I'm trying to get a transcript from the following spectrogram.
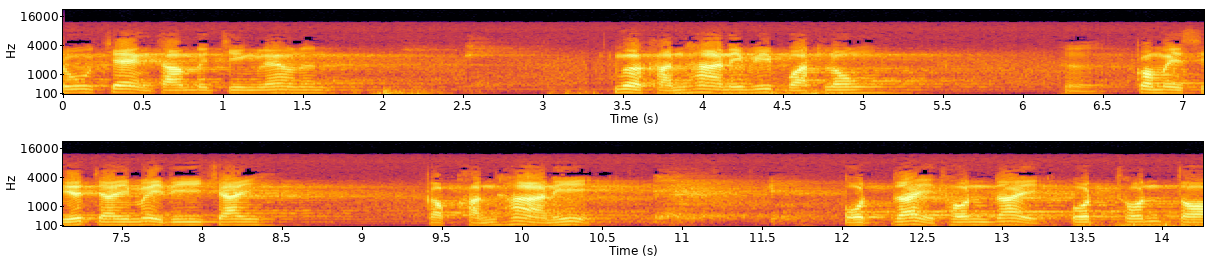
รู้แจ้งตามเป็นจริงแล้วนั้น เมื่อขันห้านี้วิบัติลงก็ไม่เสียใจไม่ดีใจ กับขันห้านี้ อดได้ทนได้ อดทนต่อ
